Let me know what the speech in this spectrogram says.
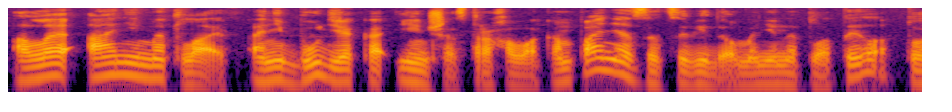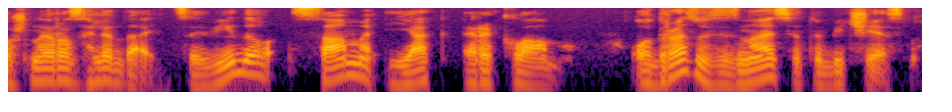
Але ані MetLife, ані будь-яка інша страхова компанія за це відео мені не платила, тож не розглядай це відео саме як рекламу. Одразу зізнаюся тобі чесно.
